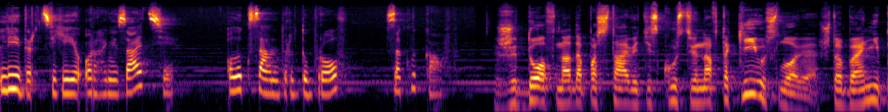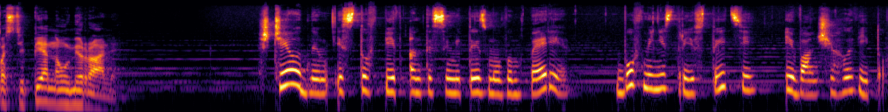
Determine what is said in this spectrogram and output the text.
Лідер цієї організації Олександр Дубров закликав. Жидов надо поставить искусственно в такие условия, чтобы они постепенно умирали. Ще одним із стовпів антисемітизму в імперії був міністр юстиції Іван Щегловітов.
